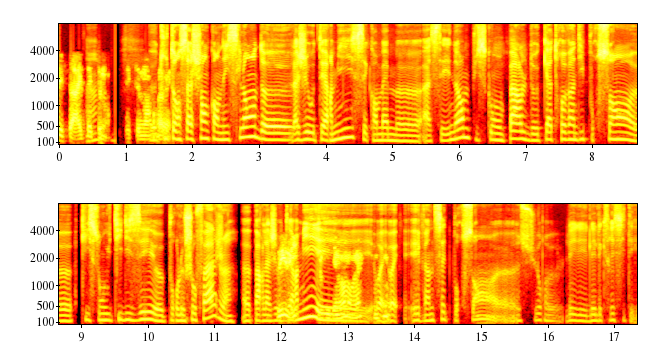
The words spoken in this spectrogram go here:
C'est ça, exactement. Exactement euh, tout en sachant qu'en Islande, euh, la géothermie, c'est quand même euh, assez énorme, puisqu'on parle de 90% qui sont utilisés pour le chauffage par la géothermie et, ouais. et, 27% sur l'électricité.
